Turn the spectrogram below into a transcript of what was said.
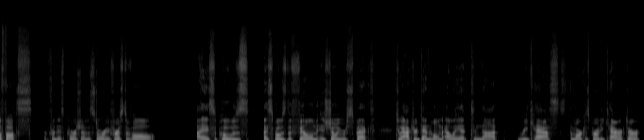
of thoughts for this portion of the story. First of all, I suppose I suppose the film is showing respect to actor Denholm Elliott to not recast the Marcus Brody character,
